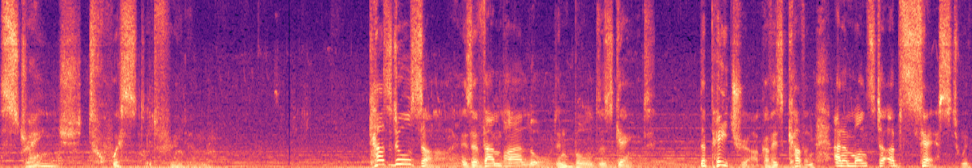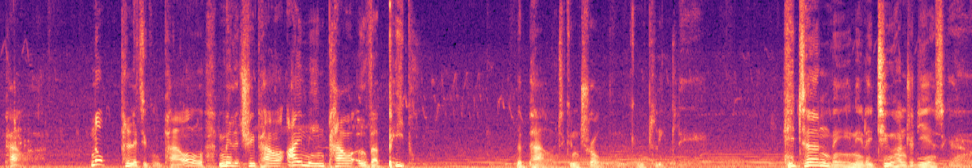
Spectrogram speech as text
strange, twisted freedom. Cazador Szarr is a vampire lord in Baldur's Gate. The patriarch of his coven and a monster obsessed with power. Not political power or military power, I mean power over people. The power to control them completely. He turned me nearly 200 years ago.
